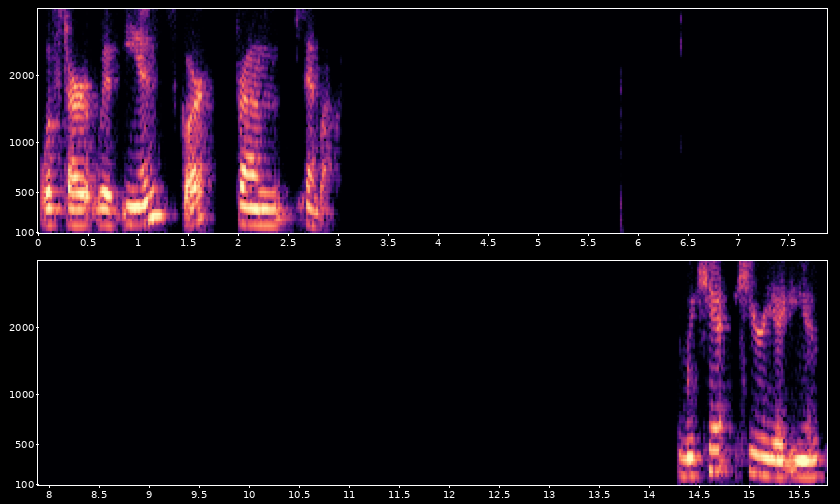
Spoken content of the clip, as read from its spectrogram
we'll start with Ian Score from Sandbox. And we can't hear you, Ian.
